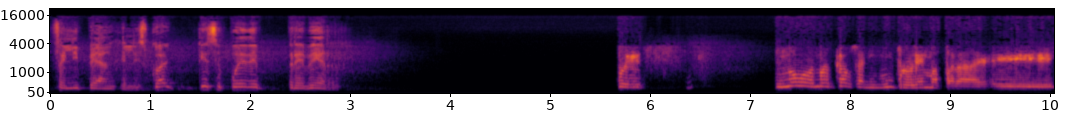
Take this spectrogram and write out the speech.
Felipe Ángeles? ¿Cuál, ¿Qué se puede prever? Pues no no causa ningún problema para eh,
